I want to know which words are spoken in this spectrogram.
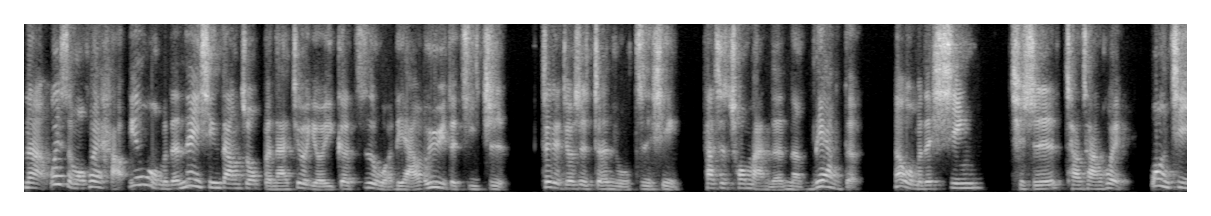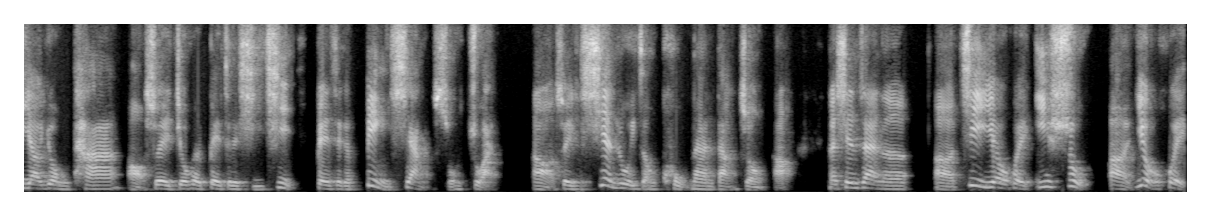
那为什么会好？因为我们的内心当中本来就有一个自我疗愈的机制，这个就是真如自信，它是充满了能量的。那我们的心其实常常会。忘记要用它哦，所以就会被这个习气、被这个病相所转啊，所以陷入一种苦难当中啊。那现在呢，啊，既又会医术啊，又会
